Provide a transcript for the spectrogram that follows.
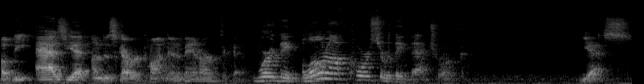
of the as yet undiscovered continent of Antarctica. Were they blown off course or were they that drunk? Yes.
